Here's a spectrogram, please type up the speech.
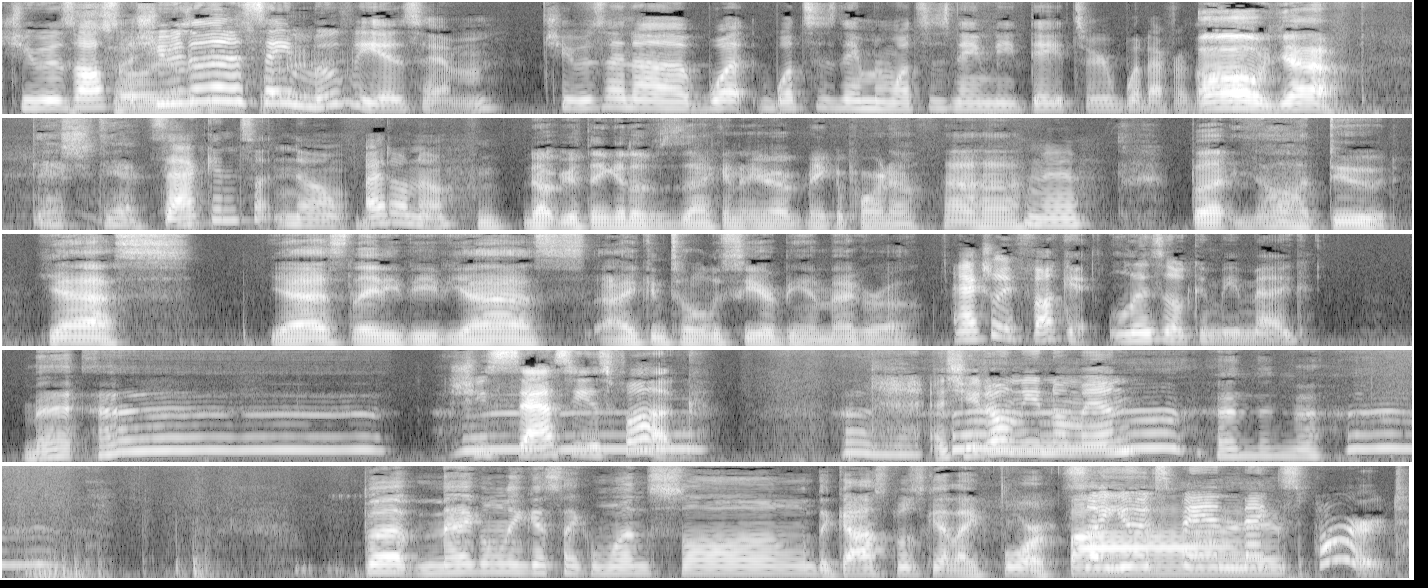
She was also So she was in the same movie as him. She was in a what what's his name and what's his name need dates or whatever. Oh yeah. That's, yeah. Zach and son? No, I don't know. Nope, you're thinking of Zack and Ara make a porno. Haha. Nah. but oh, dude, yes, yes, Lady Viv, yes, I can totally see her being Megara. Actually, fuck it. Lizzo can be Meg. Me- ah, She's sassy as fuck. And she don't need no man. But Meg only gets like one song. The Gospels get like four or five. So you expand Meg's part.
